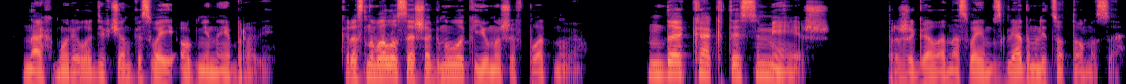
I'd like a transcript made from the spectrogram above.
— нахмурила девчонка свои огненные брови. Красноволосая шагнула к юноше вплотную. «Да как ты смеешь?» Прожигала она своим взглядом лицо Томаса.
